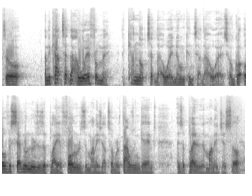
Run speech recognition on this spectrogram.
so and they can't take that away from me. They cannot take that away. No one can take that away. So I've got over 700 as a player, 400 as a manager. That's over a thousand games as a player and a manager. So Yeah.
